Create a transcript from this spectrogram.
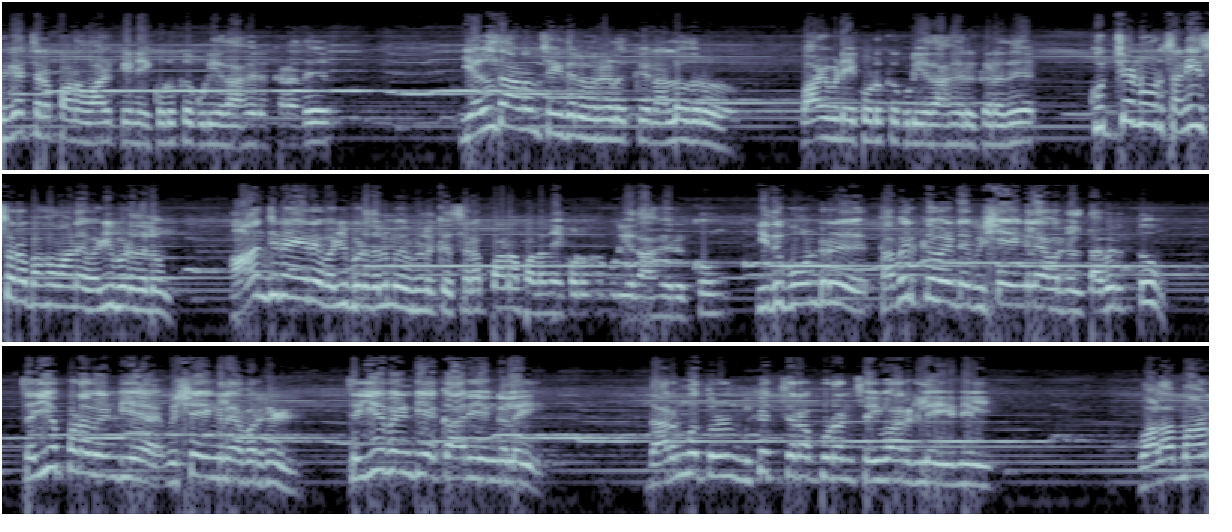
மிகச்சிறப்பான வாழ்க்கையினை கொடுக்கக்கூடியதாக இருக்கிறது. எல்தானம் செய்தல் இவர்களுக்கு நல்லதொரு வாழ்வினை கொடுக்கக்கூடியதாக இருக்கிறது. குச்சனூர் சனீஸ்வர பகவானை வழிபடுதலும் ஆஞ்சநேயரை வழிபடுதலும் இவர்களுக்கு சிறப்பான பலனை கொடுக்கக்கூடியதாக இருக்கும். இது போன்று தவிர்க்க வேண்டிய விஷயங்களை அவர்கள் தவிர்த்தும் செய்யப்பட வேண்டிய விஷயங்களை அவர்கள் செய்ய வேண்டிய காரியங்களை தர்மத்துடன் மிகச் சிறப்புடன் செய்வார்களே எனில் வளமான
